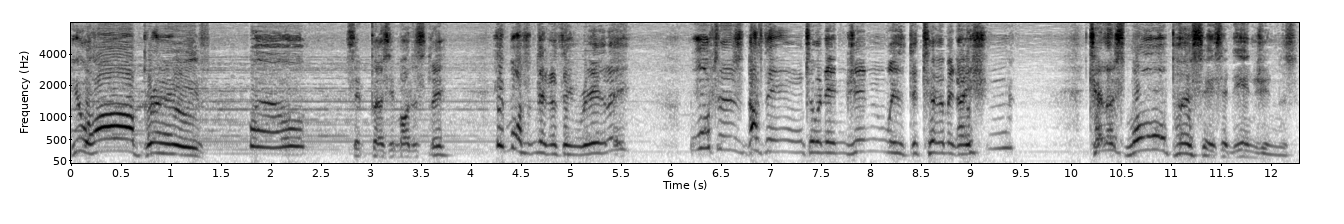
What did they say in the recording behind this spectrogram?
you are brave. Well, said Percy modestly, it wasn't anything really. Water's nothing to an engine with determination. Tell us more, Percy, said the engines.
